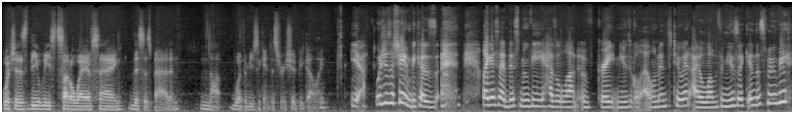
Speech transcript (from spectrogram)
which is the least subtle way of saying this is bad and not where the music industry should be going. Yeah, which is a shame because, like I said, this movie has a lot of great musical elements to it. I love the music in this movie,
